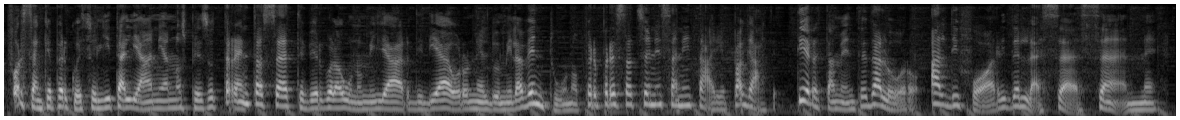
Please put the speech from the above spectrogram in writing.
Forse anche per questo gli italiani hanno speso 37,1 miliardi di euro nel 2021 per prestazioni sanitarie pagate direttamente da loro al di fuori dell'SSN.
